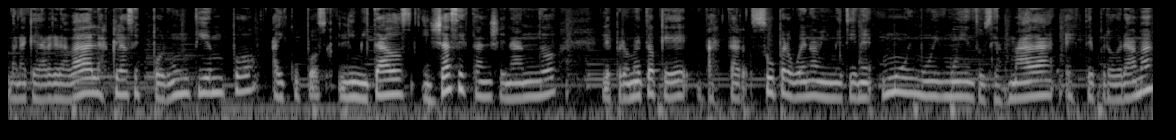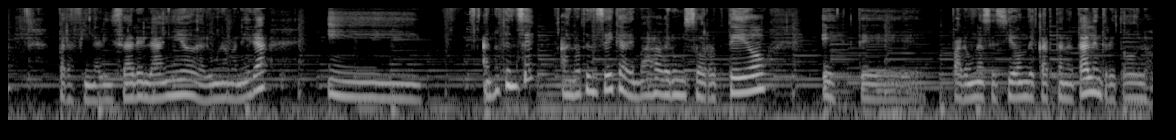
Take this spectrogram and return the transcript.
van a quedar grabadas las clases por un tiempo, hay cupos limitados y ya se están llenando. Les prometo que va a estar súper bueno, a mí me tiene muy, muy, muy entusiasmada este programa para finalizar el año de alguna manera. Y anótense, anótense que además va a haber un sorteo este, para una sesión de carta natal entre todos los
